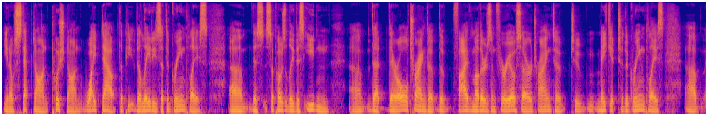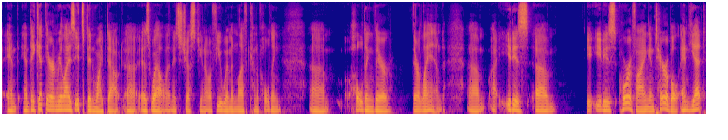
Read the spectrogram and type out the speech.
you know stepped on pushed on wiped out the the ladies at the green place um, this supposedly this Eden uh, that they're all trying the the five mothers and Furiosa are trying to to make it to the green place, uh, and and they get there and realize it's been wiped out uh, as well, and it's just you know a few women left, kind of holding um, holding their their land. Um, it is um, it, it is horrifying and terrible, and yet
